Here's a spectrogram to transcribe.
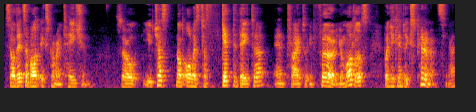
So that's about experimentation. So you just not always just get the data and try to infer your models, but you can do experiments. Yeah?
